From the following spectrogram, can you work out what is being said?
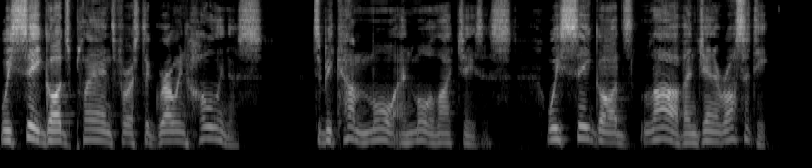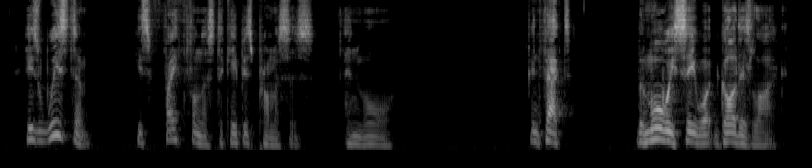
We see God's plans for us to grow in holiness to become more and more like Jesus. We see God's love and generosity, His wisdom, His faithfulness to keep His promises, and more. In fact, the more we see what God is like,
